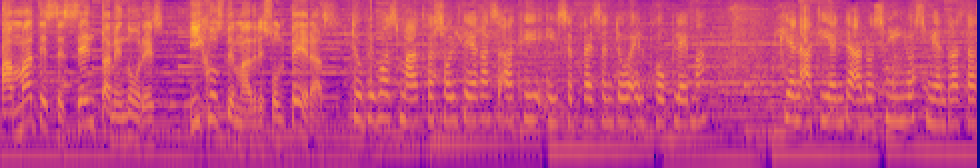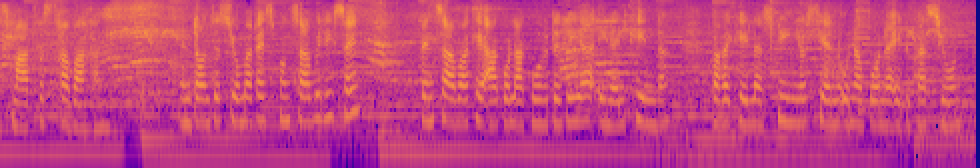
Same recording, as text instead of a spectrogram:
a más de 60 menores, hijos de madres solteras. Tuvimos madres solteras aquí y se presentó el problema. ¿Quién atiende a los niños mientras las madres trabajan? Entonces yo me responsabilicé. Pensaba que hago la guardería en el kinder para que los niños tengan una buena educación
